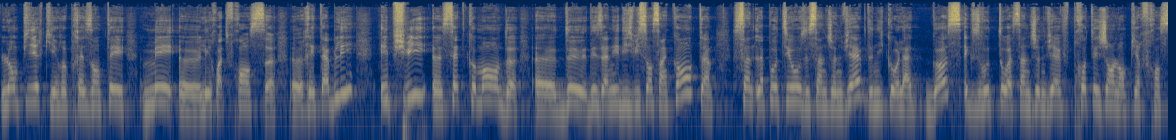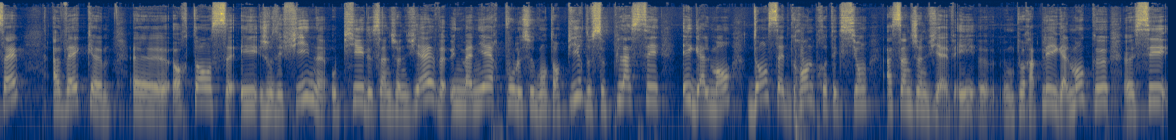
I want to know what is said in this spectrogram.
l'Empire qui est représenté, mais les rois de France rétablis. Et puis, cette commande euh, des années 1850, l'apothéose de Sainte-Geneviève de Nicolas Gosse, ex voto à Sainte-Geneviève protégeant l'Empire français avec euh, euh, Hortense et Joséphine au pied de Sainte-Geneviève, une manière pour le Second Empire de se placer également dans cette grande protection à Sainte-Geneviève. Et euh, on peut rappeler également que c'est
